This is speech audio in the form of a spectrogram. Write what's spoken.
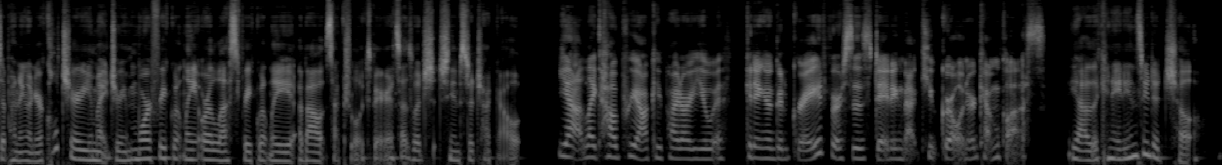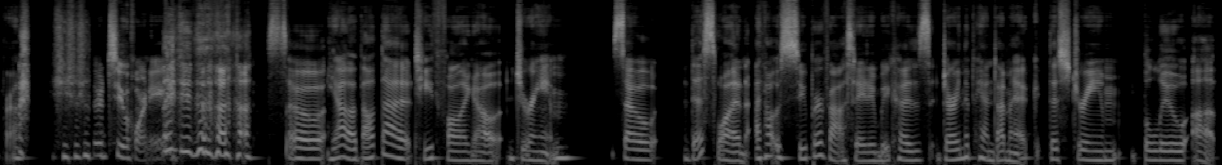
depending on your culture, you might dream more frequently or less frequently about sexual experiences, which seems to check out. Yeah, like how preoccupied are you with getting a good grade versus dating that cute girl in your chem class? Yeah, the Canadians need to chill, bro. They're too horny. so, yeah, about that teeth falling out dream. So, this one I thought was super fascinating because during the pandemic, this dream blew up.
